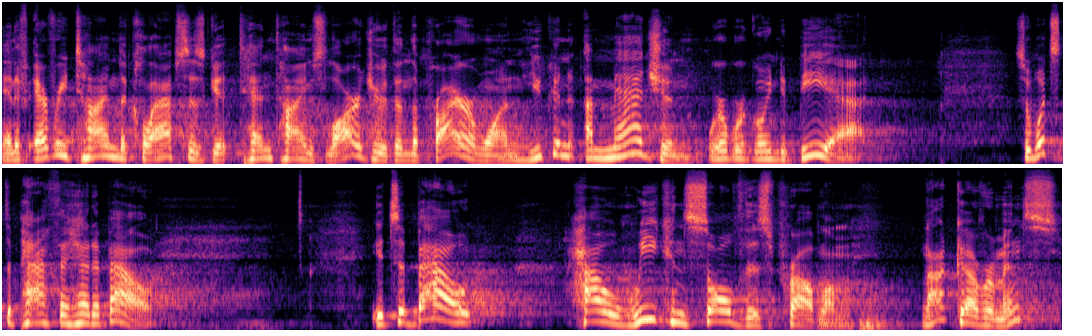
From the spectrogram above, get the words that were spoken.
And if every time the collapses get 10 times larger than the prior one, you can imagine where we're going to be at. So, what's the path ahead about? It's about how we can solve this problem, not governments,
